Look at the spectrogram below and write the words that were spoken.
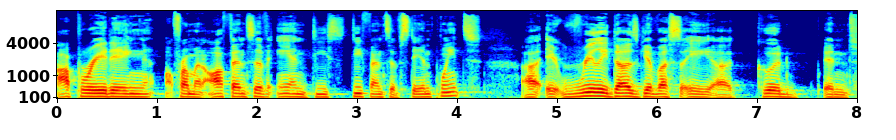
operating from an offensive and de- defensive standpoint. Uh, it really does give us a, a good and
